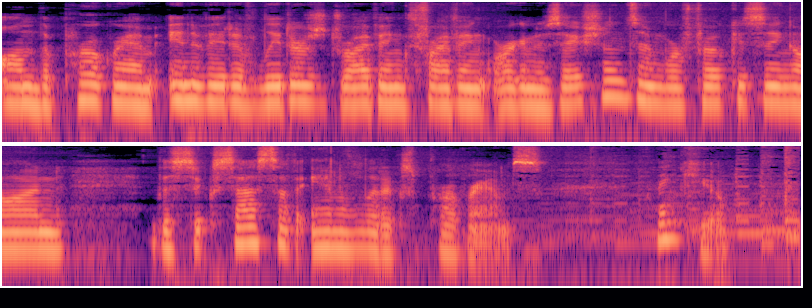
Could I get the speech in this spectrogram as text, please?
on the program Innovative Leaders Driving Thriving Organizations, and we're focusing on the success of analytics programs. Thank you.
